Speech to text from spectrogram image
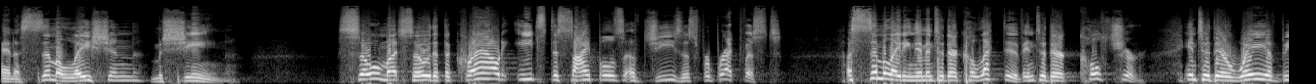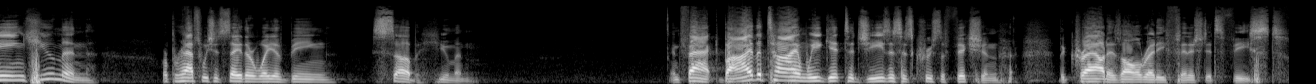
an assimilation machine. So much so that the crowd eats disciples of Jesus for breakfast assimilating them into their collective, into their culture, into their way of being human. Or perhaps we should say their way of being subhuman. In fact, by the time we get to Jesus' crucifixion, the crowd has already finished its feast.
